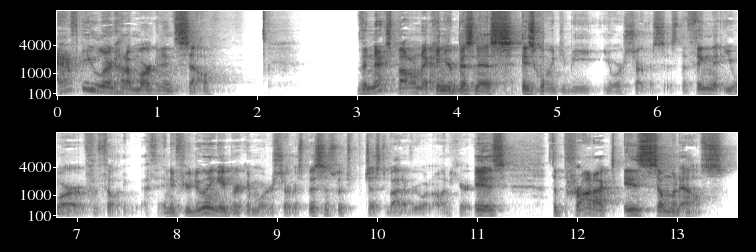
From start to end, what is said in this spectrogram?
after you learn how to market and sell, the next bottleneck in your business is going to be your services, the thing that you are fulfilling with. And if you're doing a brick and mortar service business, which just about everyone on here is, the product is someone else,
